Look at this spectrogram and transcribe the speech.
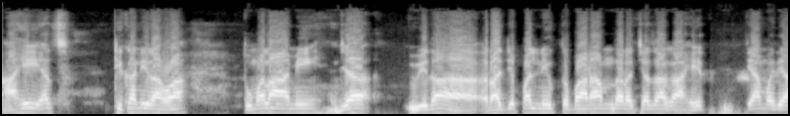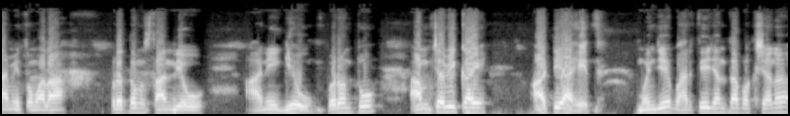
आहे याच ठिकाणी राहावा. तुम्हाला आम्ही ज्या विधा राज्यपाल नियुक्त बारा आमदाराच्या जागा आहेत त्यामध्ये आम्ही तुम्हाला प्रथम स्थान देऊ आणि घेऊ. परंतु आमच्या बी काही अटी आहेत. म्हणजे भारतीय जनता पक्षानं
